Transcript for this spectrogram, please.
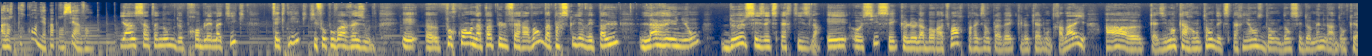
Alors pourquoi on n'y a pas pensé avant? Il y a un certain nombre de problématiques techniques qu'il faut pouvoir résoudre. Et euh, pourquoi on n'a pas pu le faire avant? Bah Parce qu'il n'y avait pas eu la réunion de ces expertises-là. Et aussi, c'est que le laboratoire, par exemple avec lequel on travaille, a euh, quasiment 40 ans d'expérience dans, dans, ces domaines-là. Donc, euh,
